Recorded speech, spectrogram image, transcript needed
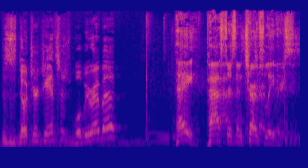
This is No Church Answers. We'll be right back. Hey, pastors and church leaders.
